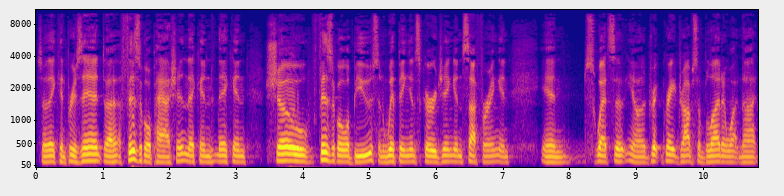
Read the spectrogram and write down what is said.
So they can present a physical passion. They can, they can show physical abuse and whipping and scourging and suffering and, and sweats of, you know, great drops of blood and whatnot.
